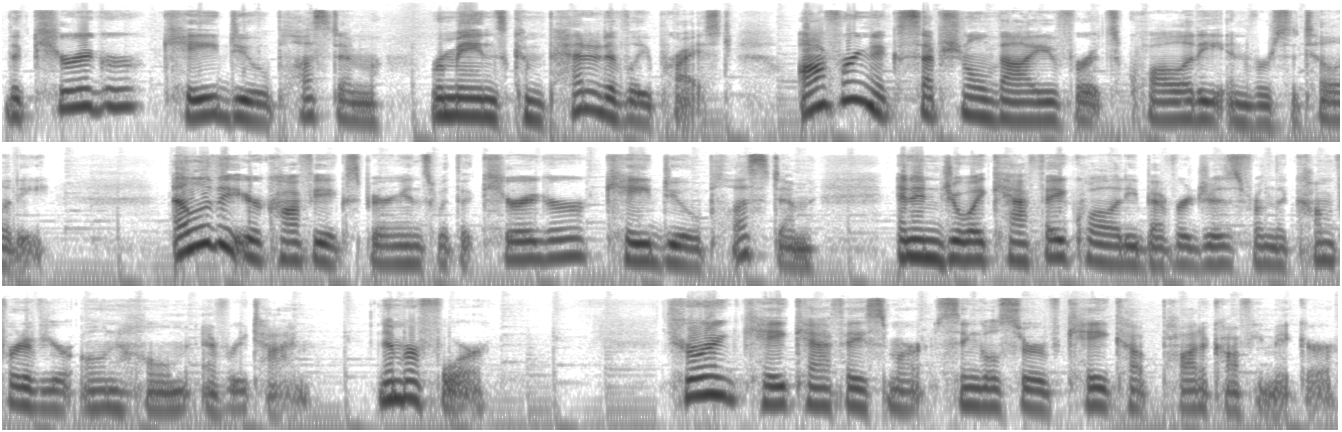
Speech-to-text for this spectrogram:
the Keuriger K Duoplustem remains competitively priced, offering exceptional value for its quality and versatility. Elevate your coffee experience with the Keuriger K Duoplustem and enjoy cafe quality beverages from the comfort of your own home every time. Number 4. Keurig K Cafe Smart Single Serve K Cup Pod Coffee Maker.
